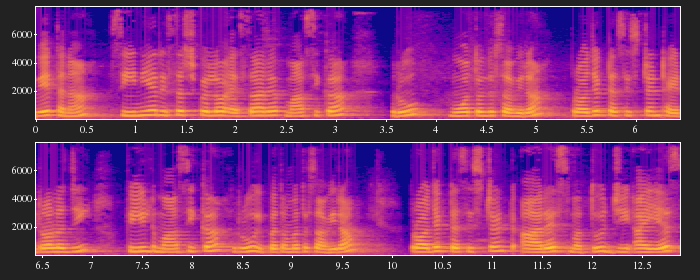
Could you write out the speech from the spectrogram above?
ವೇತನ, senior research fellow S R F ಮಾಸಿಕ ರು ಮೂವತ್ತೊಂದು ಸಾವಿರ, ಪ್ರಾಜೆಕ್ಟ್ ಅಸಿಸ್ಟೆಂಟ್ ಹೈಡ್ರಾಲಜಿ ಫೀಲ್ಡ್ ಮಾಸಿಕ ರು ಇಪ್ಪತ್ತೊಂಬತ್ತು ಸಾವಿರ, ಪ್ರಾಜೆಕ್ಟ್ ಅಸಿಸ್ಟೆಂಟ್ ಆರ್ ಎಸ್ ಮತ್ತು ಜಿ ಐ ಎಸ್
